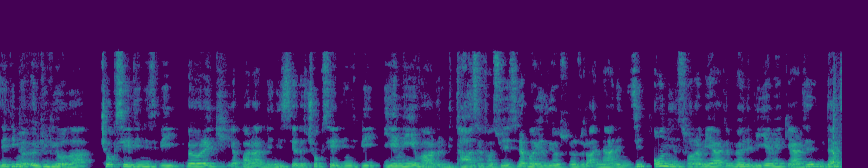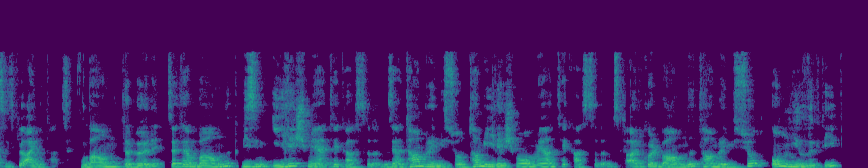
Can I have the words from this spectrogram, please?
dediğim ya ödül yola çok sevdiğiniz bir börek yapar anneniz ya da çok sevdiğiniz bir yemeği vardır. Bir taze fasulyesine bayılıyorsunuzdur anneannenizin. 10 yıl sonra bir yerde böyle bir yemek yerseniz bir dersiniz ki aynı tat. Bağımlılık da böyle. Zaten bağımlılık bizim iyileşmeyen tek hastalığımız. Yani tam remisyon, tam iyileşme olmayan tek hastalığımız. Alkol bağımlılığı tam remisyon 10 yıllık deyip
